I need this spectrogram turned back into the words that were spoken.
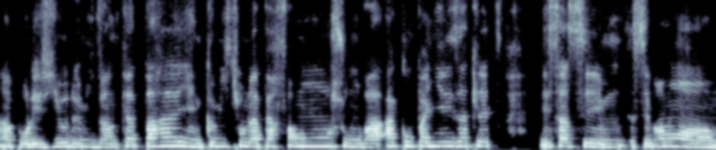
Hein, pour les JO 2024, pareil, il y a une commission de la performance où on va accompagner les athlètes. Et ça, c'est, vraiment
